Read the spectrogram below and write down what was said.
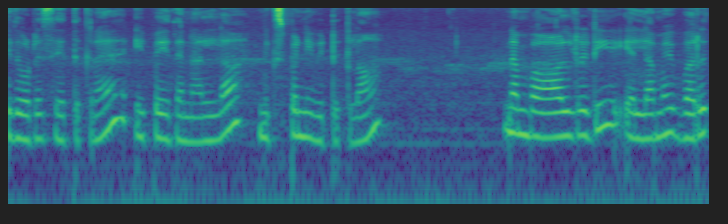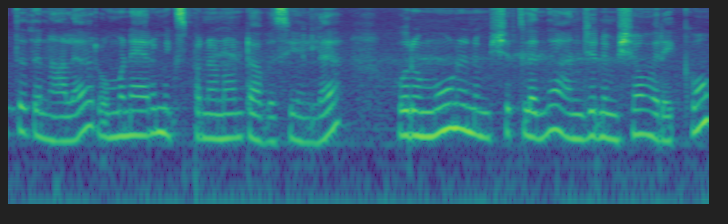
இதோடு சேர்த்துக்கிறேன். இப்போ இதை நல்லா மிக்ஸ் பண்ணி விட்டுக்கலாம். நம்ம ஆல்ரெடி எல்லாமே வறுத்ததுனால ரொம்ப நேரம் மிக்ஸ் பண்ணணுன்ட்டு அவசியம் இல்லை. ஒரு மூணு நிமிஷத்துலேருந்து அஞ்சு நிமிஷம் வரைக்கும்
